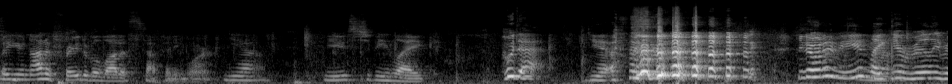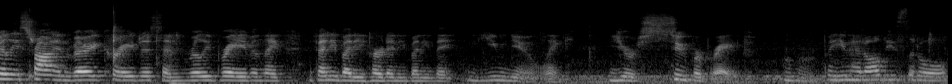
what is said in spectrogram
But you're not afraid of a lot of stuff anymore. Yeah. You used to be like, who dat? Yeah. you know what I mean? Like you're really, really strong and very courageous and really brave. And like, if anybody hurt anybody that you knew, like, you're super brave. mhm. But you had all these little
